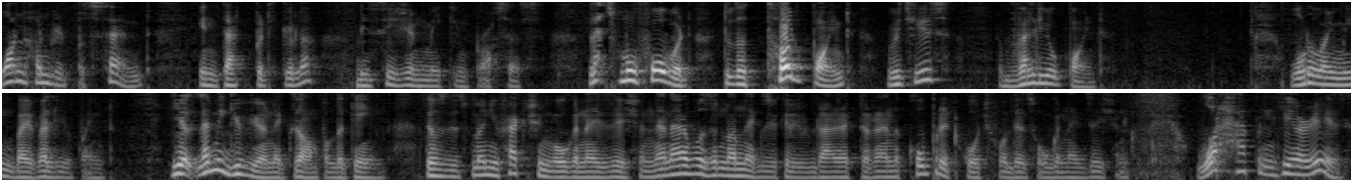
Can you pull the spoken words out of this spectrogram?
100% in that particular decision making process. Let's move forward to the third point, which is value point. What do I mean by value point? Here, let me give you an example again. There was this manufacturing organization and I was a non-executive director and a corporate coach for this organization. What happened here is,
